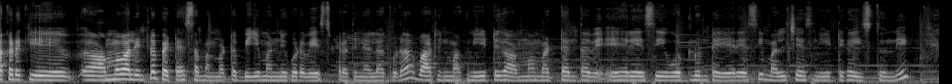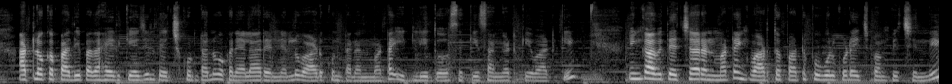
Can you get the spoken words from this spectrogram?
అక్కడికి అమ్మ వాళ్ళ ఇంట్లో పెట్టేస్తామన్నమాట బియ్యం అన్నీ కూడా వేసి ప్రతి నెల కూడా. వాటిని మాకు నీట్గా అమ్మ మట్టి అంతా ఏరేసి ఒడ్లుంటే ఏరేసి మలిచేసి నీట్గా ఇస్తుంది. అట్లా ఒక పది పదహైదు కేజీలు తెచ్చుకుంటాను. ఒక నెల రెండు నెలలు వాడుకుంటాను అనమాట ఇడ్లీ దోశకి సంగటికి వాటికి. ఇంకా అవి తెచ్చారనమాట ఇంక వాటితో పాటు పువ్వులు కూడా ఇచ్చి పంపించింది.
